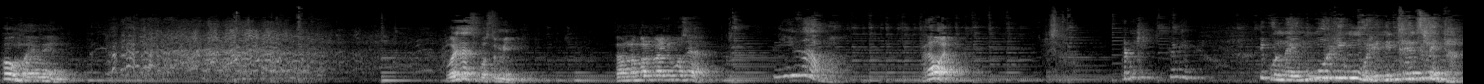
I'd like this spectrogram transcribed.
Oh my man. What is that supposed to mean? Kau nombor kau itu saya. Ni rawa. Rawa. Pergi, pergi. Iku nai muri muri ni translator.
